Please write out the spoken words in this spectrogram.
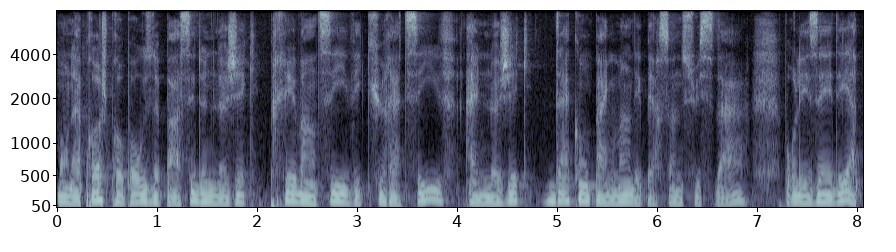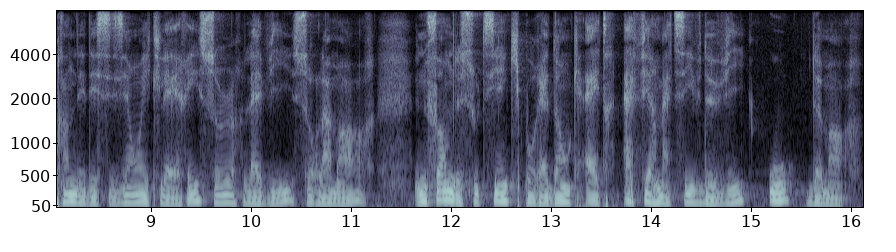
Mon approche propose de passer d'une logique préventive et curative à une logique d'accompagnement des personnes suicidaires pour les aider à prendre des décisions éclairées sur la vie, sur la mort, une forme de soutien qui pourrait donc être affirmative de vie ou de mort.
